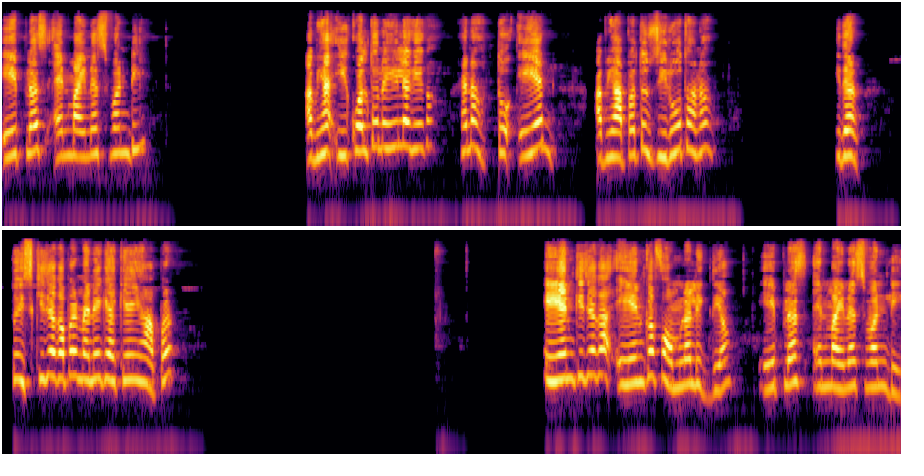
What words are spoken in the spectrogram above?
A plus n minus one d अब यहाँ इक्वल तो नहीं लगेगा, है ना? तो ए एन अब यहाँ पर तो ज़ीरो था ना? इधर तो इसकी जगह पर मैंने क्या किया यहाँ पर? ए एन की जगह ए एन का फॉर्मूला लिख दिया। A plus n minus one d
